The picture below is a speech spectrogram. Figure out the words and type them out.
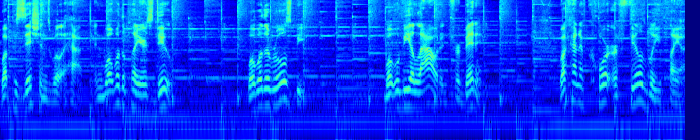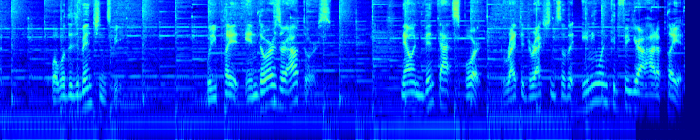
What positions will it have and what will the players do? What will the rules be? What will be allowed and forbidden? What kind of court or field will you play on? What will the dimensions be? Will you play it indoors or outdoors? Now invent that sport, write the directions so that anyone could figure out how to play it.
